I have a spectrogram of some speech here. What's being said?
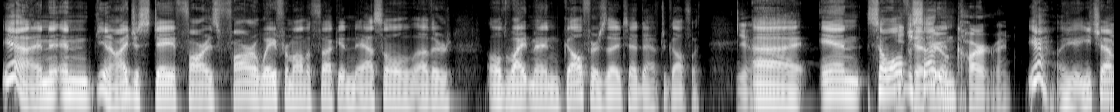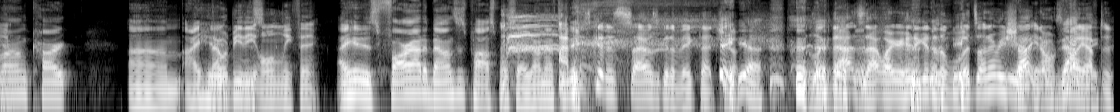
Yeah, and and you know, I just stay far as far away from all the fucking asshole other old white men golfers that I tend to have to golf with. Yeah. Uh, and so all Each of a have your own sudden, cart, right? yeah, each have Yeah. our own cart. Um, I hit That would be the only thing. I hit as far out of bounds as possible, so I don't have I to. was gonna, I was gonna make that joke. yeah, like that is that why you're hitting into the woods on every shot? you don't probably have to.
